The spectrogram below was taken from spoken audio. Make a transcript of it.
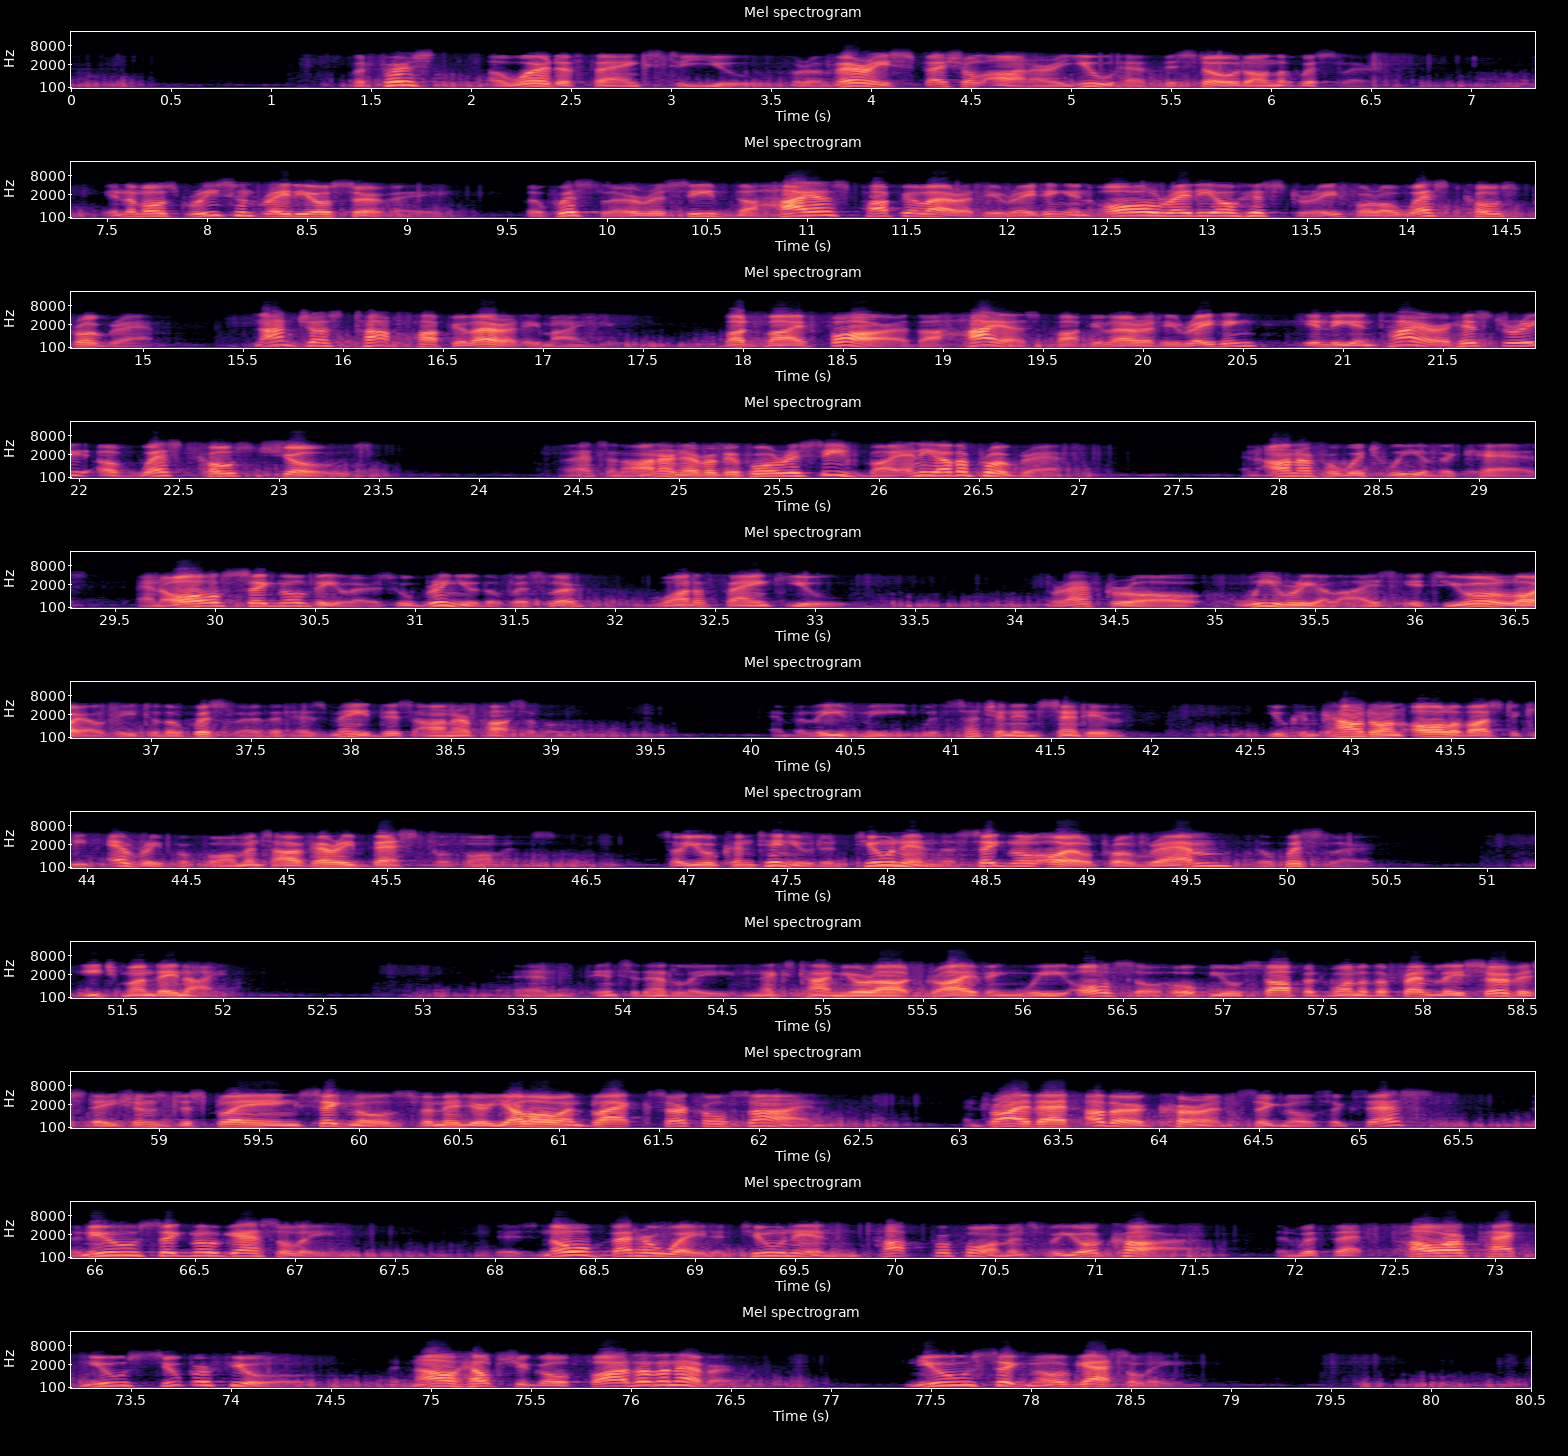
But first, a word of thanks to you for a very special honor you have bestowed on The Whistler. In the most recent radio survey, The Whistler received the highest popularity rating in all radio history for a West Coast program. Not just top popularity, mind you, but by far the highest popularity rating in the entire history of West Coast shows. That's an honor never before received by any other program. An honor for which we of the cast and all signal dealers who bring you the Whistler want to thank you. For after all, we realize it's your loyalty to the Whistler that has made this honor possible. And believe me, with such an incentive, you can count on all of us to keep every performance our very best performance. So you'll continue to tune in the Signal Oil program, The Whistler, each Monday night. And incidentally, next time you're out driving, we also hope you'll stop at one of the friendly service stations displaying Signal's familiar yellow and black circle sign. And try that other current Signal success, the new Signal gasoline. There's no better way to tune in top performance for your car than with that power packed new super fuel that now helps you go farther than ever. New Signal gasoline.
